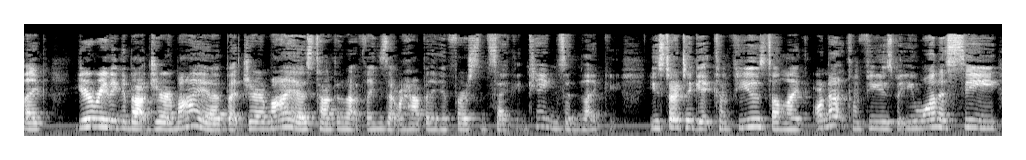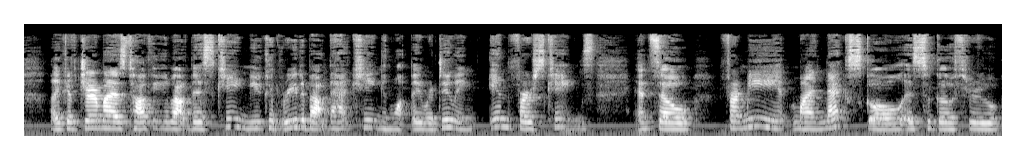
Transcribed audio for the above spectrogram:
like, you're reading about Jeremiah, but Jeremiah is talking about things that were happening in First and Second Kings, and like you start to get confused on like, or not confused, but you want to see like if Jeremiah is talking about this king, you could read about that king and what they were doing in First Kings, and so for me, my next goal is to go through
